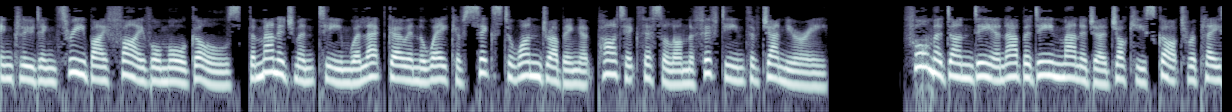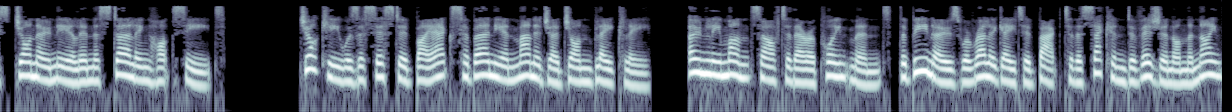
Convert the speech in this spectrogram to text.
including three by five or more goals, the management team were let go in the wake of 6–1 drubbing at Partick Thistle on 15 January. Former Dundee and Aberdeen manager Jocky Scott replaced John O'Neill in the Stirling hot seat. Jocky was assisted by ex-Hibernian manager John Blakely. Only months after their appointment, the Binos were relegated back to the second division on 9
